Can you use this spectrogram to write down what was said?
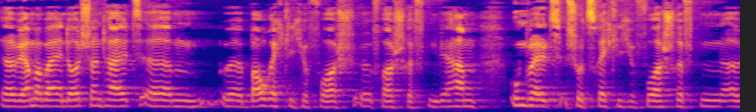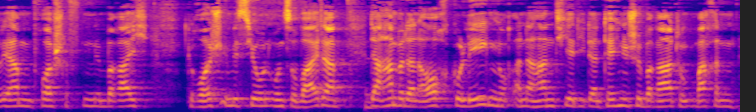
Äh, wir haben aber in Deutschland halt ähm, äh, baurechtliche Vorsch äh, Vorschriften, wir haben umweltschutzrechtliche Vorschriften, äh, wir haben Vorschriften im Bereich Geräuschemissionen und so weiter. Da haben wir dann auch Kollegen noch an der Hand hier, die dann technische Beratung machen,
